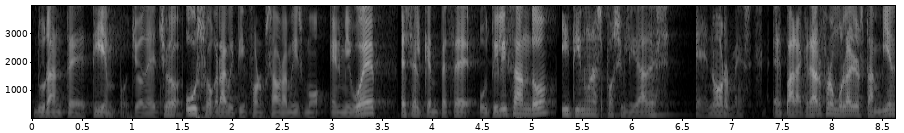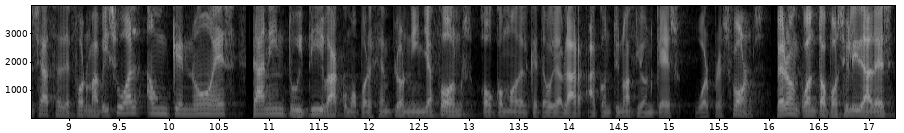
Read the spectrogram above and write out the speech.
durante tiempo. Yo de hecho uso Gravity Forms ahora mismo en mi web, es el que empecé utilizando y tiene unas posibilidades enormes. Eh, para crear formularios también se hace de forma visual, aunque no es tan intuitiva como por ejemplo Ninja Forms o como del que te voy a hablar a continuación, que es WordPress Forms. Pero en cuanto a posibilidades,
